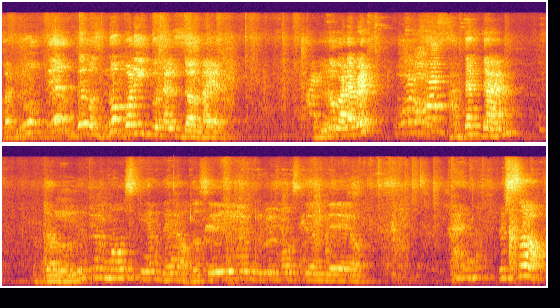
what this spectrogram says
But no, there, there was nobody to help the lion. But you know what happened? At that time, the little mouse came there. The same little mouse came there. And it saw,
